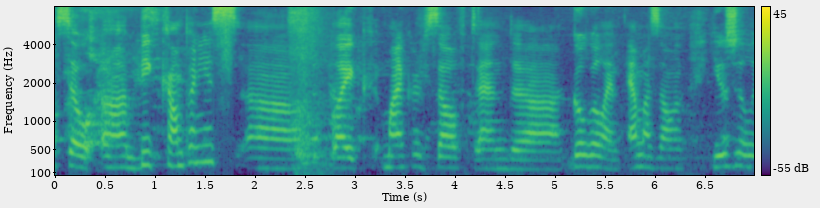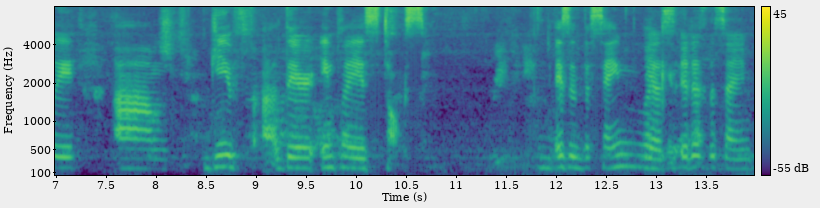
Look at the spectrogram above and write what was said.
So uh, big companies uh, like Microsoft and uh, Google and Amazon usually um, give uh, their employees stocks. Is it the same? like yes, it is the same.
